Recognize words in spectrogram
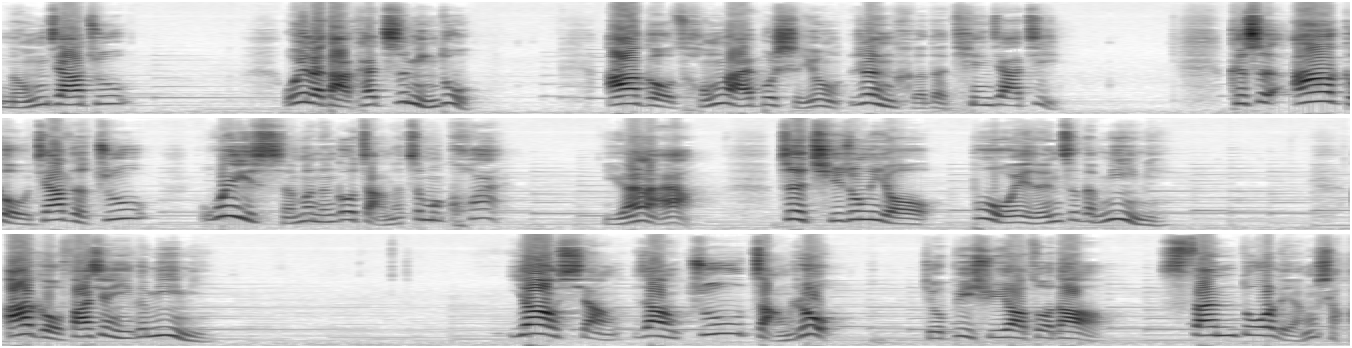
农家猪，为了打开知名度。阿狗从来不使用任何的添加剂，可是阿狗家的猪为什么能够长得这么快？原来啊，这其中有不为人知的秘密。阿狗发现一个秘密：要想让猪长肉，就必须要做到三多两少。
